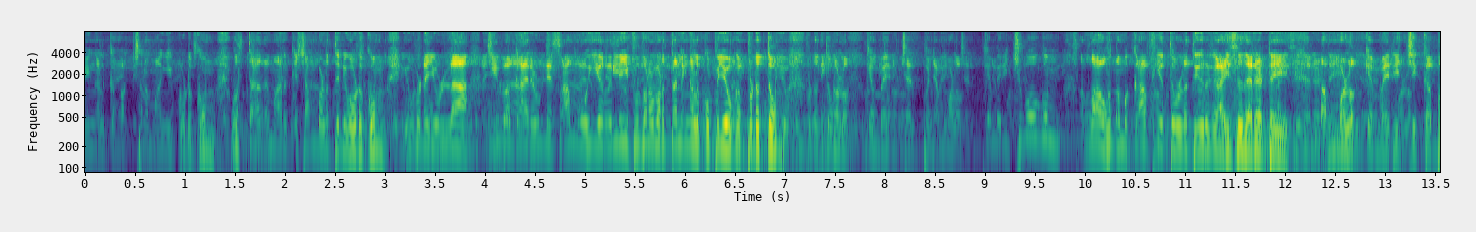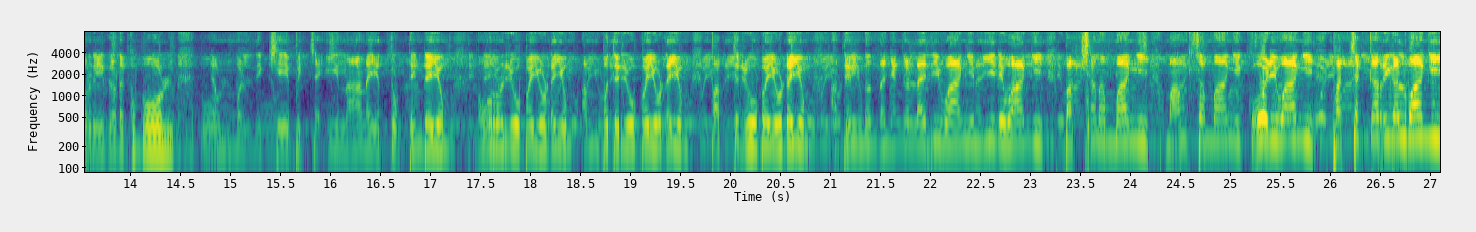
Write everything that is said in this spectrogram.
നിങ്ങൾക്ക് ഭക്ഷണം വാങ്ങിക്കൊടുക്കും ഉസ്താദുമാർക്ക് ശമ്പളത്തിന് കൊടുക്കും ഇവിടെയുള്ള ജീവകാരുണ്യ സാമൂഹ്യ റിലീഫ് പ്രവർത്തനങ്ങൾക്ക് ഉപയോഗപ്പെടുത്തും. നിങ്ങളൊക്കെ ചിലപ്പോൾ നമ്മളൊക്കെ മരിച്ചു പോകും. അള്ളാഹു നമുക്ക് ആഫിയത്തുള്ള ദീർഘായുസ് തരട്ടെ. നമ്മളൊക്കെ മരിച്ച് കബറിൽ കിടക്കുമ്പോൾ നമ്മൾ നിക്ഷേപിച്ച ഈ നാണയത്തൊട്ടിന്റെയും നൂറ് രൂപയുടെയും അമ്പത് രൂപയുടെയും പത്ത് രൂപയുടെയും അതിൽ നിന്ന് ഞങ്ങൾ അരി വാങ്ങി മീന് വാങ്ങി ഭക്ഷണം വാങ്ങി മാംസം വാങ്ങി കോഴി വാങ്ങി പച്ചക്കറികൾ വാങ്ങി.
